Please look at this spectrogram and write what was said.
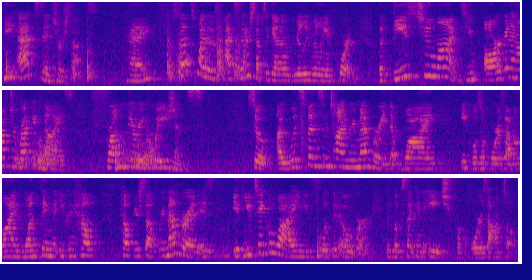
the x-intercept. Okay, so that's why those x-intercepts, again, are really, really important. But these two lines, you are going to have to recognize from their equations. So I would spend some time remembering that y equals a horizontal line. One thing that you can help help yourself remember it is if you take a y and you flip it over, it looks like an h for horizontal.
